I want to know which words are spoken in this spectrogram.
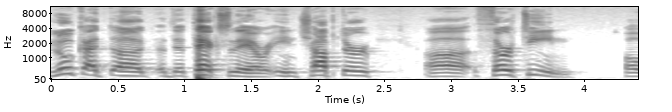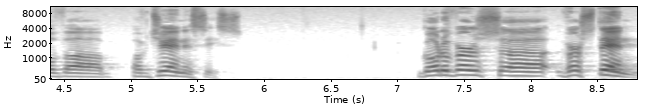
Look at uh, the text there in chapter uh, 13 of, uh, of Genesis. Go to verse, uh, verse 10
